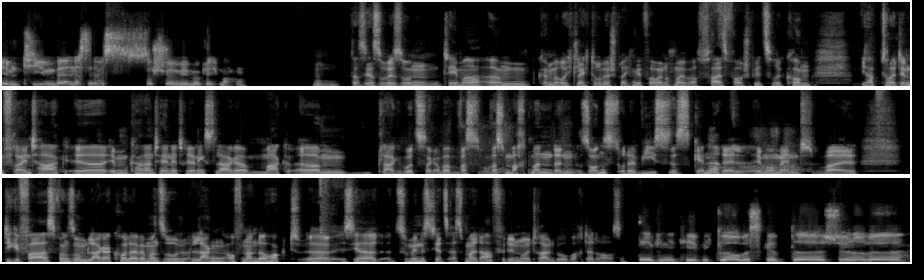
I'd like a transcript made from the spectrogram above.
im Team werden es so schön wie möglich machen. Mhm. Das ist ja sowieso ein Thema. Ähm, können wir ruhig gleich darüber sprechen, bevor wir nochmal aufs HSV-Spiel zurückkommen. Ihr habt heute einen freien Tag äh, im Quarantäne-Trainingslager. Marc, ähm, klar Geburtstag, aber was, was macht man denn sonst oder wie ist es generell im Moment? Weil die Gefahr ist von so einem Lagerkoller, wenn man so lang aufeinander hockt, äh, ist ja zumindest jetzt erstmal da für den neutralen Beobachter draußen. Definitiv. Ich glaube, es gibt äh, schönere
